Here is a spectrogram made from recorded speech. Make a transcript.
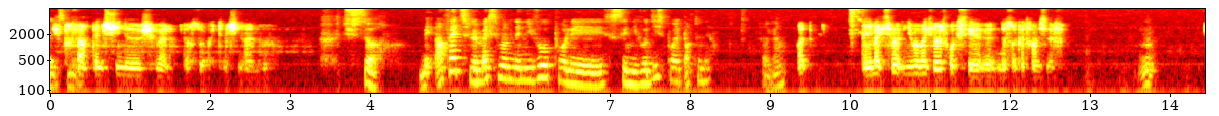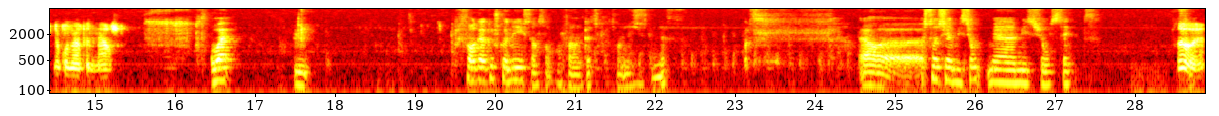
Je préfère Tenshin euh, cheval, perso, que Tenshin Han. Tu sors. Mais en fait, le maximum des niveaux pour les. C'est niveau 10 pour les partenaires. Je regarde. Et maximum, niveau maximum, je crois que c'est euh, 999. Mm. Donc on a un peu de marge. Ouais. Le plus fort gars que je connais est 500. Enfin, 499. Alors, euh, soit j'ai la mission, mais à la mission 7. Ah ouais.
